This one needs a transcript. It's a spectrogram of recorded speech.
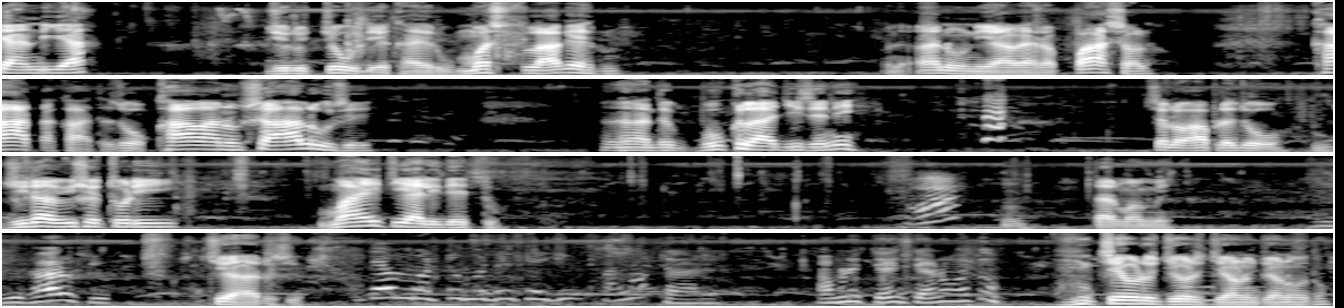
ચાંડિયા જીરું કેવું દેખાય એવું મસ્ત લાગે અને આનું નહીં આવે પાછળ. ખાતા ખાતા, જો ખાવાનું ચાલુ છે. હા, તો ભૂખ લાગી છે નહીં ચલો, આપણે જો જીરા વિશે થોડી માહિતી આલી દે તું. તાર મમ્મી? સારું તારે. હમણે ચેન ચેણું હતું? ચેવડું ચેવડું જાણું જાણું હતું.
